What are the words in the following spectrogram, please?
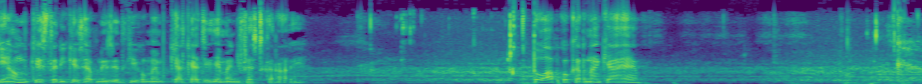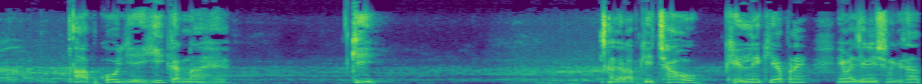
कि हम किस तरीके से अपनी ज़िंदगी को में क्या क्या चीज़ें मैनिफेस्ट करा रहे हैं। तो आपको करना क्या है? आपको यही करना है कि अगर आपकी इच्छा हो खेलने की अपने इमेजिनेशन के साथ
